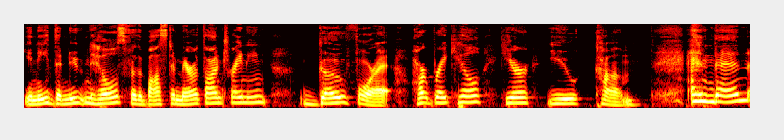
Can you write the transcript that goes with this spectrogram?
You need the Newton Hills for the Boston Marathon training? Go for it. Heartbreak Hill, here you come. And then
